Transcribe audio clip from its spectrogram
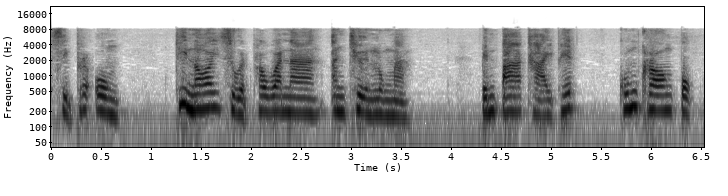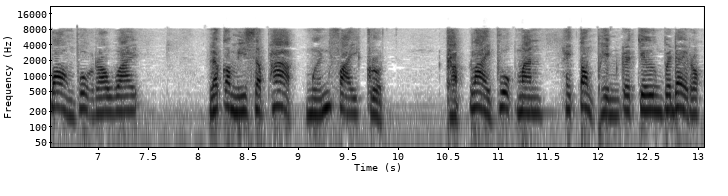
ดสิบพระองค์ ที่น้อยสวดภาวนาอัญเชิญลงมา เป็นตาข่ายเพชร คุ้มครองปกป้องพวกเราไว้ แล้วก็มีสภาพเหมือนไฟกรด ขับไล่พวกมันให้ต้องเพ่นกระเจิงไปได้หรอก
